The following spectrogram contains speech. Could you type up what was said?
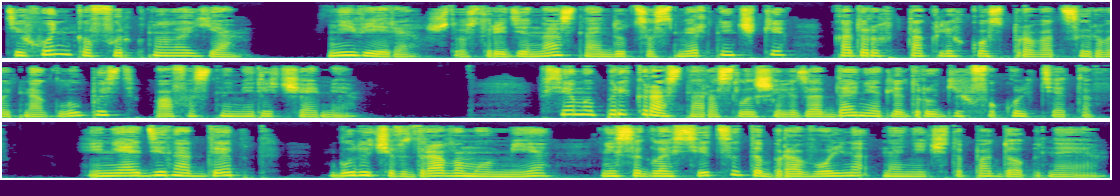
тихонько фыркнула я, не веря, что среди нас найдутся смертнички, которых так легко спровоцировать на глупость пафосными речами. Все мы прекрасно расслышали задания для других факультетов, и ни один адепт будучи в здравом уме, не согласиться добровольно на нечто подобное.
